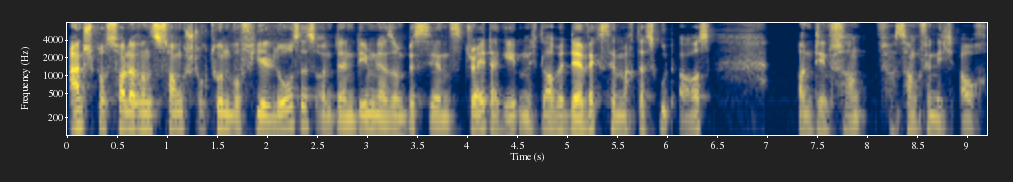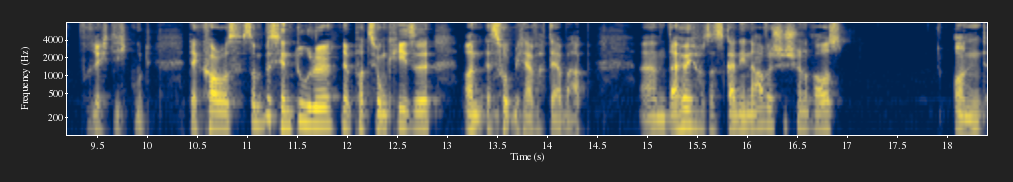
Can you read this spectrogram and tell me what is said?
anspruchsvolleren Songstrukturen, wo viel los ist und dann dem, der so ein bisschen straighter geht. Und ich glaube, der Wechsel macht das gut aus. Und den Song, Song finde ich auch richtig gut. Der Chorus, so ein bisschen Dudel, eine Portion Käse und es holt mich einfach derbe ab. Ähm, da höre ich auch das Skandinavische schön raus und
